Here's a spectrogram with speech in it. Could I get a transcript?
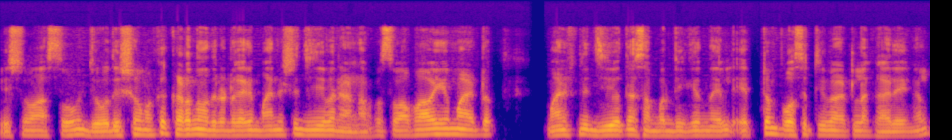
വിശ്വാസവും ജ്യോതിഷവും ഒക്കെ കടന്നു വന്നിട്ടുണ്ട്. കാര്യം മനുഷ്യ ജീവനാണ്. അപ്പോൾ സ്വാഭാവികമായിട്ടും മനുഷ്യന്റെ ജീവിതത്തെ സംബന്ധിക്കുന്നതിൽ ഏറ്റവും പോസിറ്റീവായിട്ടുള്ള കാര്യങ്ങൾ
